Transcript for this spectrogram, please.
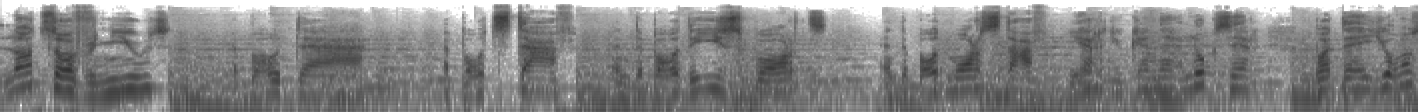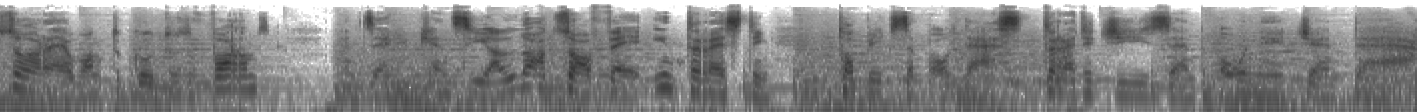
lots of news about uh, about stuff and about the esports and about more stuff. Here you can uh, look there, but you also want to go to the forums. And there you can see a lots of uh, interesting topics about uh, strategies and ownage and uh,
